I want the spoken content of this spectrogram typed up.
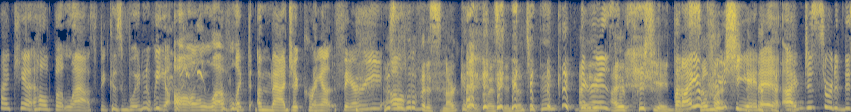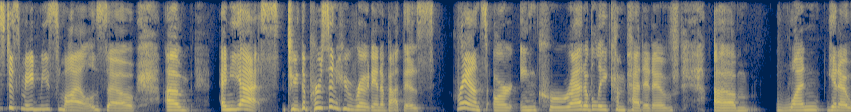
I can't help but laugh because wouldn't we all love like a magic grant fairy? There's oh. a little bit of snark in that question, don't you think? there I, is. I appreciate that. But I so appreciate it. I'm just sort of this just made me smile. So um and yes, to the person who wrote in about this, grants are incredibly competitive. Um, one, you know,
